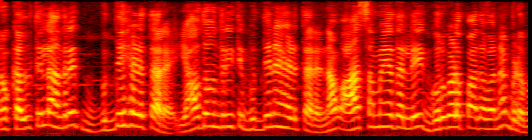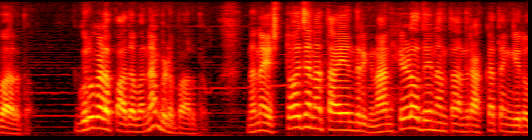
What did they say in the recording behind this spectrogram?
ನಾವು ಕಲ್ತಿಲ್ಲ ಅಂದರೆ ಬುದ್ಧಿ ಹೇಳ್ತಾರೆ. ಯಾವುದೋ ಒಂದು ರೀತಿ ಬುದ್ಧಿನೇ ಹೇಳ್ತಾರೆ. ನಾವು ಆ ಸಮಯದಲ್ಲಿ ಗುರುಗಳ ಪಾದವನ್ನು ಬಿಡಬಾರ್ದು. ಗುರುಗಳ ಪಾದವನ್ನು ಬಿಡಬಾರ್ದು. ನನ್ನ ಎಷ್ಟೋ ಜನ ತಾಯಂದ್ರಿಗೆ, ನಾನು ಹೇಳೋದೇನಂತ ಅಂದರೆ ಅಕ್ಕ ತಂಗಿರು,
